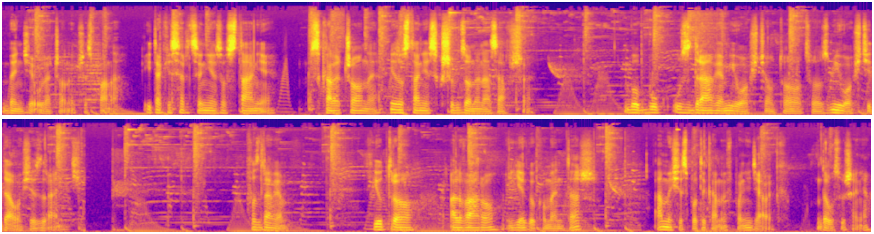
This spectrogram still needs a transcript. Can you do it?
będzie uleczony przez Pana. I takie serce nie zostanie skaleczone, nie zostanie skrzywdzone na zawsze, bo Bóg uzdrawia miłością to, co z miłości dało się zranić. Pozdrawiam. Jutro Alvaro i jego komentarz, a my się spotykamy w poniedziałek. Do usłyszenia.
